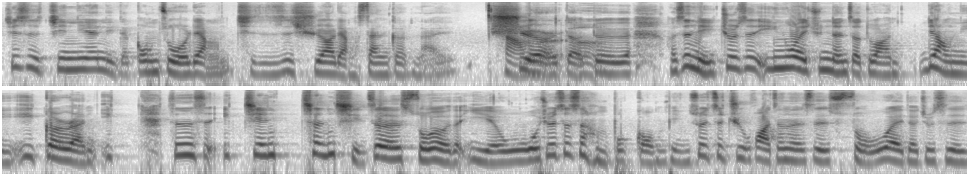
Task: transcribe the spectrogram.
其实今天你的工作量其实是需要两三个人来 share 的，嗯、对不对？可是你就是因为军能者多劳，让你一个人一真的是一肩撑起这所有的业务，我觉得这是很不公平。所以这句话真的是所谓的就是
